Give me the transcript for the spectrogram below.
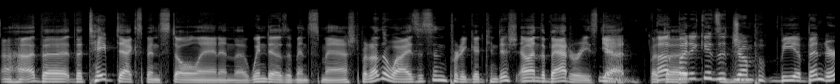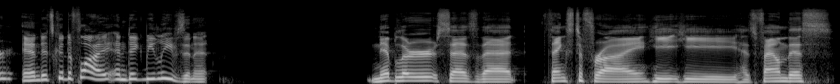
Uh-huh. The the tape deck's been stolen and the windows have been smashed, but otherwise it's in pretty good condition. Oh, and the battery's dead. Yeah. But, uh, the, but it gets a jump via Bender, and it's good to fly, and Digby leaves in it. Nibbler says that thanks to Fry, he he has found this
